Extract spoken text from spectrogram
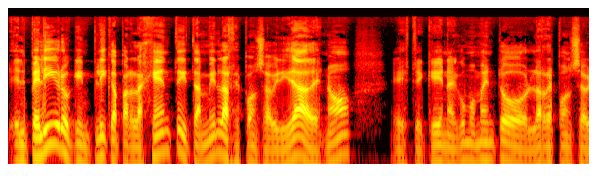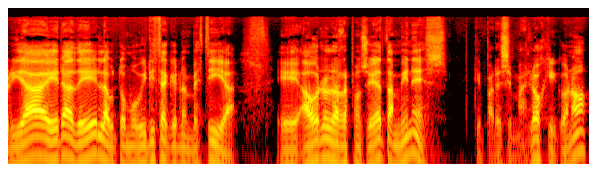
el peligro que implica para la gente y también las responsabilidades, ¿no? Este, que en algún momento la responsabilidad era del automovilista que lo embestía. Eh, ahora la responsabilidad también es, que parece más lógico, ¿no?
